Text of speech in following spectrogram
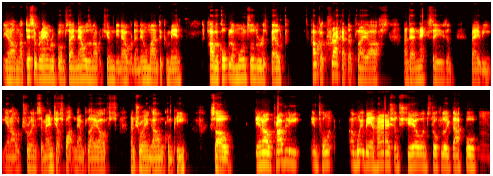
you know, I'm not disagreeing with it, but I'm saying now is an opportunity now for the new man to come in, have a couple of months under his belt, have a crack at the playoffs, and then next season maybe you know try and cement your spot in them playoffs and try and go and compete. So you know probably in to- I might be harsh on Stu and stuff like that, but mm.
